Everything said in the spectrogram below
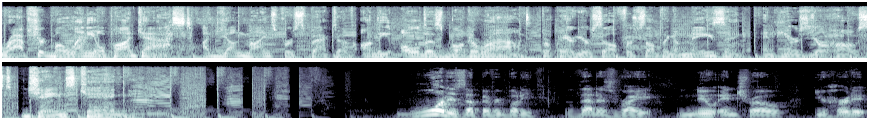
Raptured Millennial Podcast, a young mind's perspective on the oldest book around. Prepare yourself for something amazing. And here's your host, James King. What is up, everybody? That is right. New intro. You heard it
